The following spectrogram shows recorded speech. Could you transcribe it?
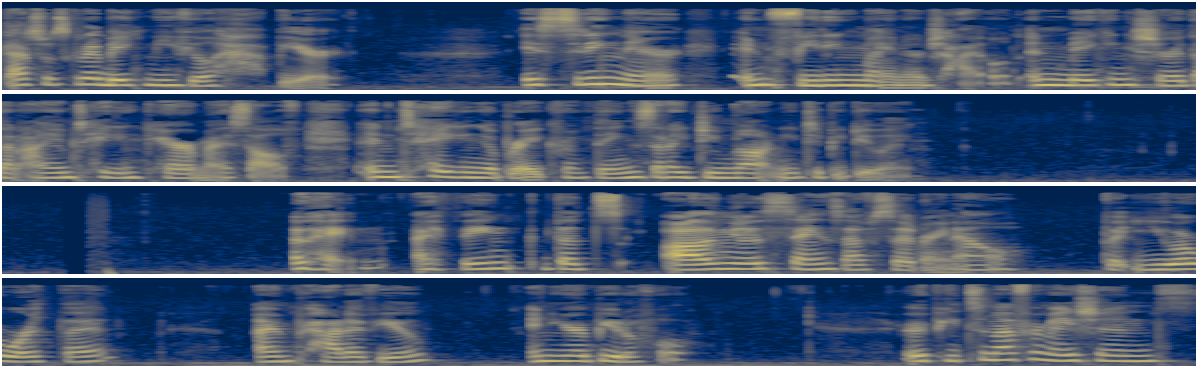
That's what's gonna make me feel happier is sitting there and feeding my inner child and making sure that I am taking care of myself and taking a break from things that I do not need to be doing. Okay, I think that's all I'm going to say in this episode right now, but you are worth it. I'm proud of you, and you're beautiful. Repeat some affirmations,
